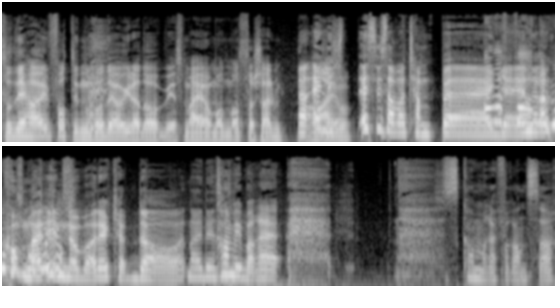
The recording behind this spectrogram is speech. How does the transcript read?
så de har fått til noe, og de har jo greid å overbevise meg om at Mats har sjarm. Ja, jeg han jo jeg syns han var kjempegøy når han kommer inn og bare kødder. og- Nei, det er Kan vi bare Skamreferanser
